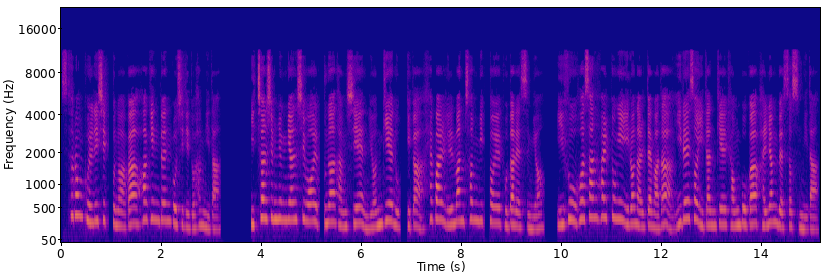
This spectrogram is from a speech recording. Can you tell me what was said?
스트롱폴리식 분화가 확인된 곳이기도 합니다. 2016년 10월 분화 당시엔 연기의 높이가 해발 1만 1000m에 도달했으며 이후 화산 활동이 일어날 때마다 1에서 2단계 경보가 발령됐었습니다.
